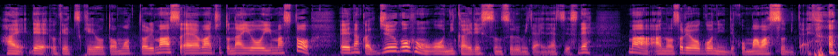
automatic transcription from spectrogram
はい。で、受け付けようと思っております。えーまあ、ちょっと内容を言いますと、えーなんか15分を2回レッスンするみたいなやつですね。まあ、あの、それを5人でこう回すみたいな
